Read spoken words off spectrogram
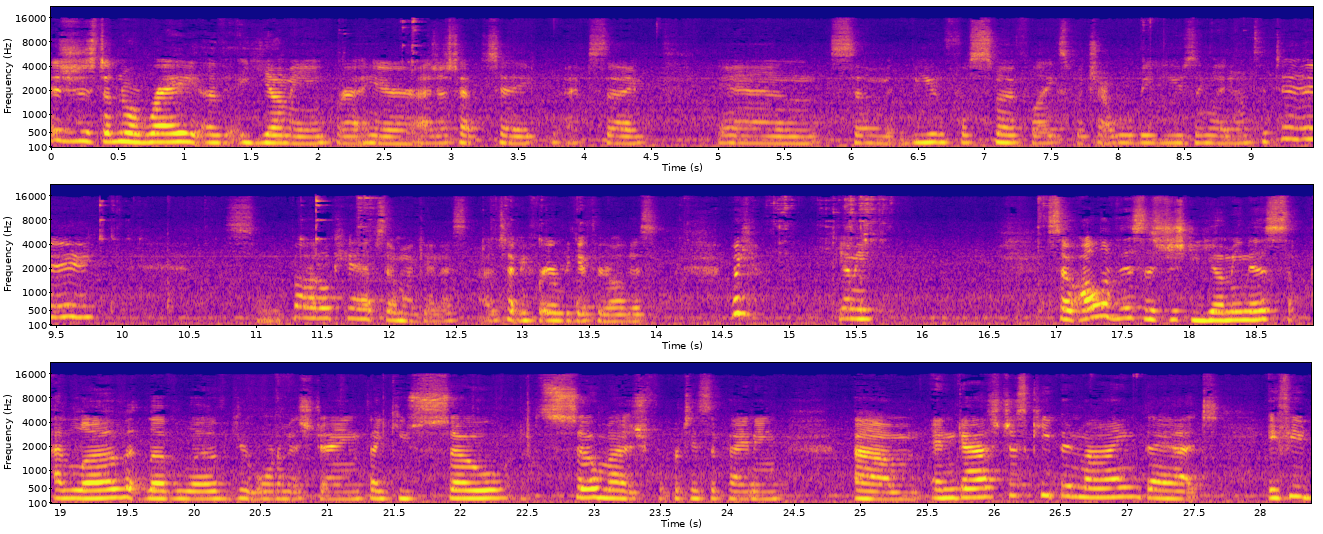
It's just an array of yummy right here. I just have to say, I have to say. And some beautiful snowflakes, which I will be using later on today. Some bottle caps. Oh my goodness. It took me forever to get through all this. But yeah, yummy. So all of this is just yumminess. I love, love, love your ornaments, Jane. Thank you so, so much for participating. Um, and guys, just keep in mind that if you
